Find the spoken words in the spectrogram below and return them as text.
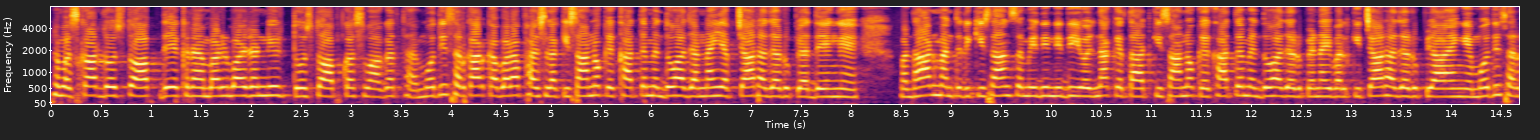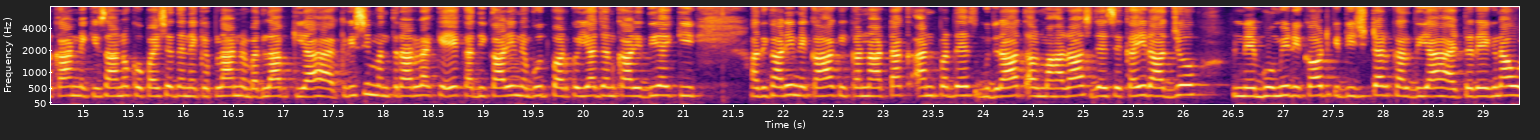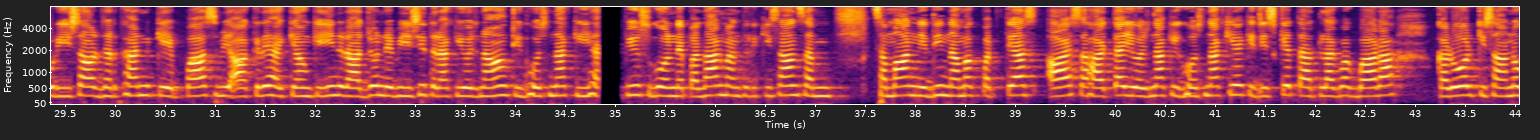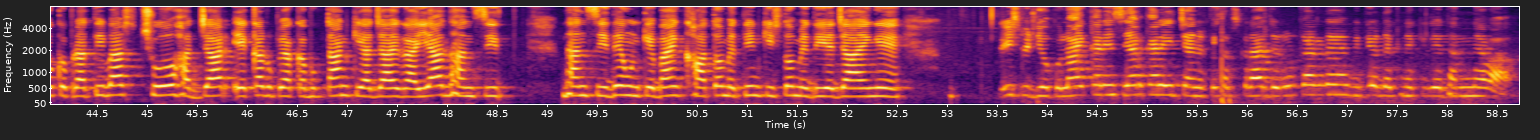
नमस्कार दोस्तों, आप देख रहे हैं वर्ल्ड वाइड न्यूज़ दोस्तों, आपका स्वागत है। मोदी सरकार का बड़ा फैसला, किसानों के खाते में दो हज़ार नहीं, अब चार हज़ार रुपया देंगे। प्रधानमंत्री किसान समिति निधि योजना के तहत किसानों के खाते में दो हज़ार रुपये नहीं, बल्कि चार हज़ार रुपया आएँगे। मोदी सरकार ने किसानों को पैसे देने के प्लान में बदलाव किया है। कृषि मंत्रालय के एक अधिकारी ने बुधवार को यह जानकारी दी है कि अधिकारी ने कहा कि कर्नाटक, आंध्र प्रदेश, गुजरात और महाराष्ट्र जैसे कई राज्यों ने भूमि रिकॉर्ड की डिजिटल कर दिया है। तेलंगाना, उड़ीसा और झारखंड के पास भी आंकड़े हैं क्योंकि इन राज्यों ने भी इसी तरह की योजनाओं की घोषणा की है। पीयूष गोयल ने प्रधानमंत्री किसान सम, सम्मान निधि नामक प्रत्याश आय सहायता योजना की घोषणा की है कि जिसके तहत लगभग 12 करोड़ किसानों को प्रति वर्ष छः हज़ार एकड़ रुपया का भुगतान किया जाएगा। यह धन धन सीधे उनके बैंक खातों में तीन किस्तों में दिए जाएँगे। तो इस वीडियो को लाइक करें शेयर करें इस चैनल को सब्सक्राइब ज़रूर कर लें। वीडियो देखने के लिए धन्यवाद।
